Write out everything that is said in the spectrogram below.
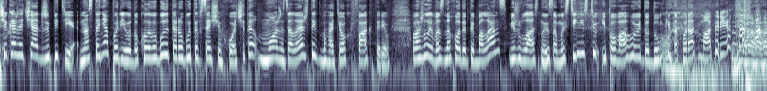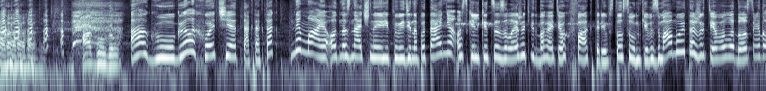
Що каже чат GPT? Настання періоду, коли ви будете робити все, що хочете, може залежати від багатьох факторів. Важливо знаходити баланс між власною самостійністю і повагою до думки та порад матері. А Google? А Google хоче так, так, так. Немає однозначної відповіді на питання, оскільки це залежить від багатьох факторів стосунків з мамою та життєвого досвіду.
